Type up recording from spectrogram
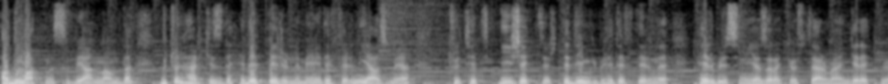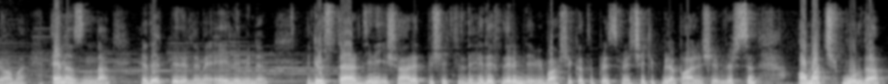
adım atması bir anlamda bütün herkesi de hedef belirlemeye, hedeflerini yazmaya tetikleyecektir. Dediğim gibi hedeflerini her birisini yazarak göstermen gerekmiyor ama en azından hedef belirleme eylemini gösterdiğini işaret bir şekilde hedeflerim diye bir başlık atıp resmini çekip bile paylaşabilirsin. Amaç burada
